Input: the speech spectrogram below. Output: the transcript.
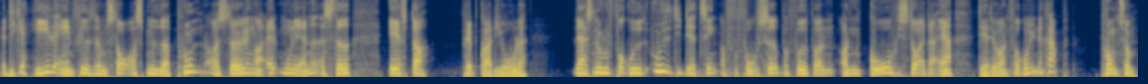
at de kan hele Anfield, som står og smider pund og støvling og alt muligt andet afsted efter Pep Guardiola. Lad os nu få ryddet ud de der ting og få fokuseret på fodbolden, og den gode historie, der er, det er, det var en forrygende kamp. Punktum.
